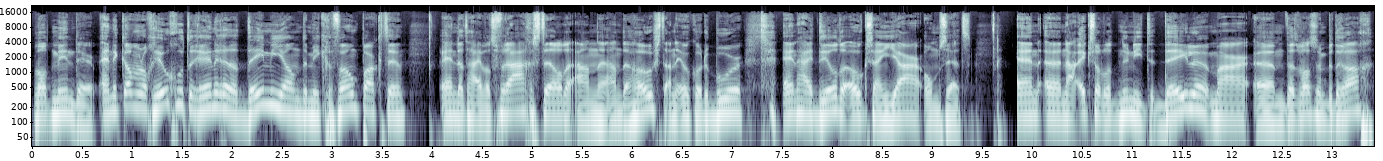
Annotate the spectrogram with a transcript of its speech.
wat minder. En ik kan me nog heel goed herinneren dat Damian de microfoon pakte. En dat hij wat vragen stelde aan, eh, aan de host, aan Ilko de Boer. En hij deelde ook zijn jaaromzet. En eh, nou, ik zal dat nu niet delen, maar ehm, dat was een bedrag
